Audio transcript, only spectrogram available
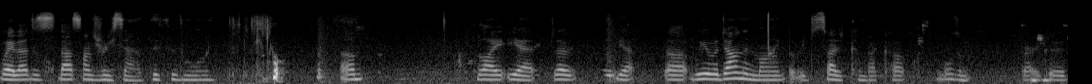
Wait, that does, that sounds really sad. This is the why. Um, like yeah. So yeah, uh, we were down in mine, but we decided to come back up. 'cause It wasn't very good.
